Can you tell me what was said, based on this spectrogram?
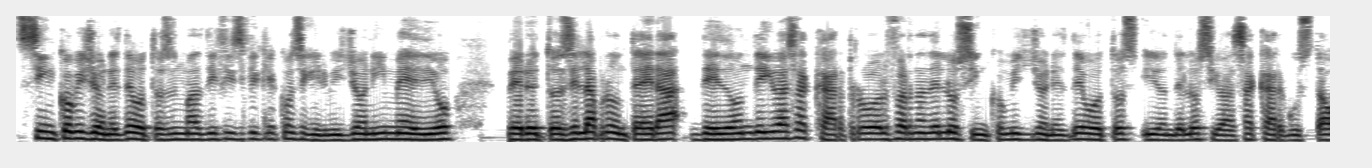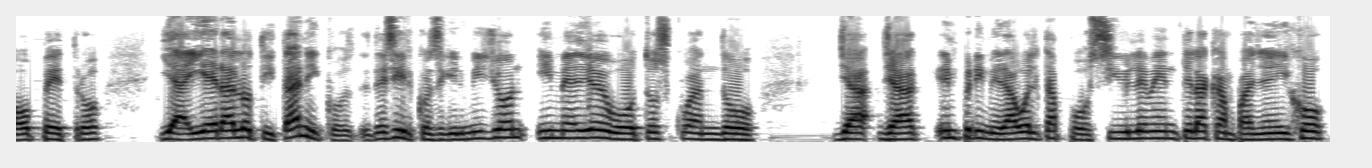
5 millones de votos es más difícil que conseguir millón y medio, pero entonces la pregunta era, ¿de dónde iba a sacar Rodolfo Hernández los 5 millones de votos y dónde los iba a sacar Gustavo Petro? Y ahí era lo titánico, es decir, conseguir millón y medio de votos cuando ya, ya en primera vuelta posiblemente la campaña dijo,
